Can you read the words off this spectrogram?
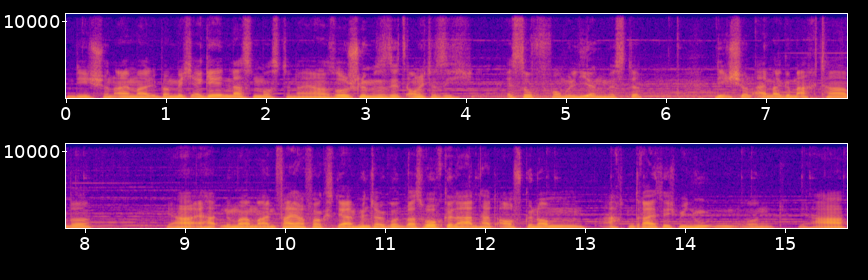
die ich schon einmal über mich ergehen lassen musste, naja, so schlimm ist es jetzt auch nicht, dass ich es so formulieren müsste, die ich schon einmal gemacht habe. Ja, er hat nun mal meinen Firefox, der im Hintergrund was hochgeladen hat, aufgenommen. 38 Minuten und ja,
